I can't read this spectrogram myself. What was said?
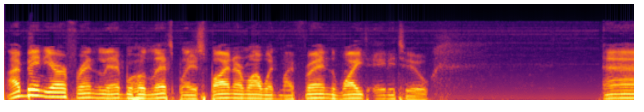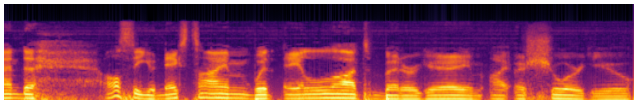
I've been your friendly neighborhood Let's Play Spider-Man with my friend White82. And uh, I'll see you next time with a lot better game, I assure you.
